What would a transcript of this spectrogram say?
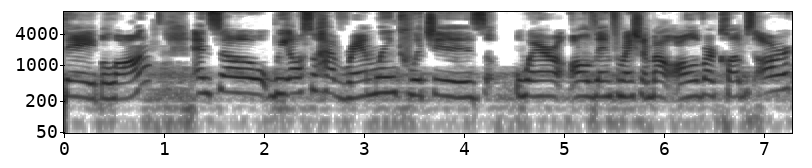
they belong. And so we also have Ramlink, which is where all the information about all of our clubs are.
